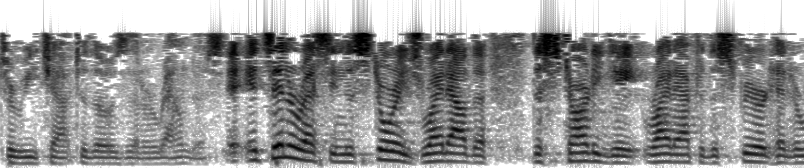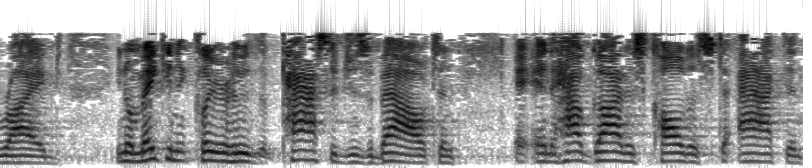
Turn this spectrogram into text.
to reach out to those that are around us. It's interesting, the story's right out of the, the starting gate, right after the Spirit had arrived, you know, making it clear who the passage is about and, and how God has called us to act and,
